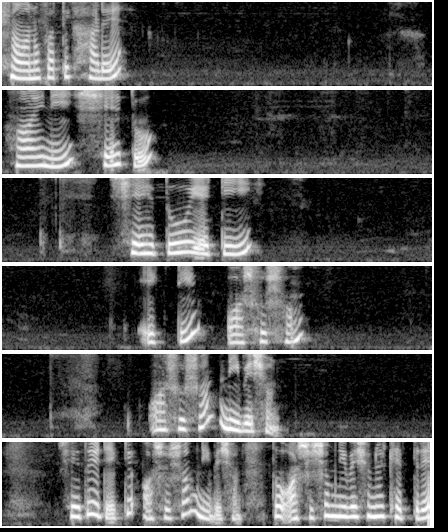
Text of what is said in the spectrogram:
সমানুপাতিক হারে হয়নি সেহেতু সেহেতু এটি একটি অসুষম অসুষম নিবেশন। সেহেতু এটি একটি অসুষম নিবেশন। তো অসুষম নিবেশনের ক্ষেত্রে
